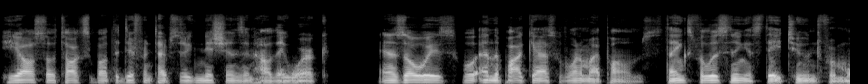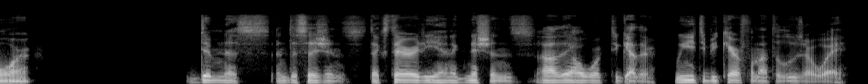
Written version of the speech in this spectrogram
He also talks about the different types of ignitions and how they work. And as always, we'll end the podcast with one of my poems. Thanks for listening and stay tuned for more dimness and decisions, dexterity and ignitions. How they all work together. We need to be careful not to lose our way.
